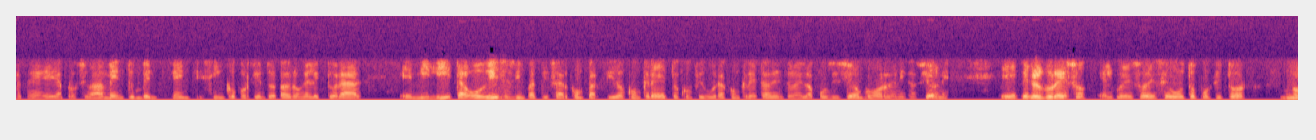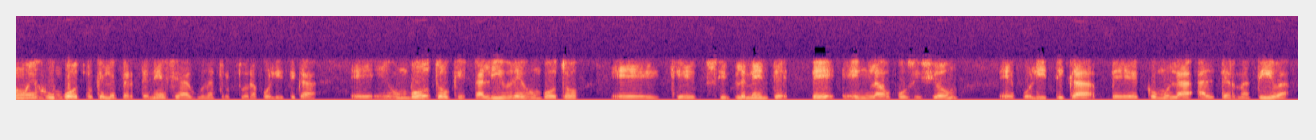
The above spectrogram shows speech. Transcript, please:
aproximadamente un 25% del padrón electoral eh, milita o dice simpatizar con partidos concretos, con figuras concretas dentro de la oposición, con organizaciones. Eh, pero el grueso, el grueso de ese voto opositor no es un voto que le pertenece a alguna estructura política, eh, es un voto que está libre, es un voto que simplemente ve en la oposición política, ve como la alternativa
